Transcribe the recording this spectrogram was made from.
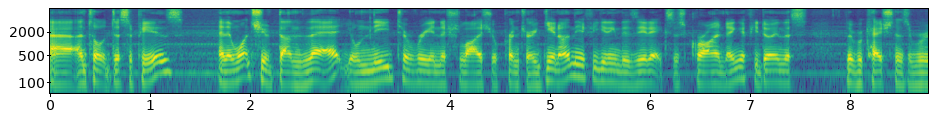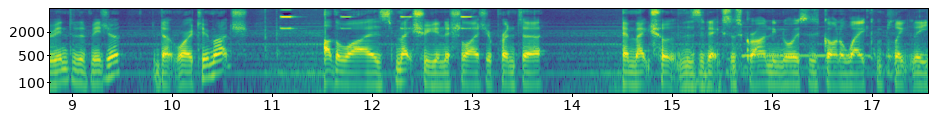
uh, until it disappears and then once you've done that you'll need to reinitialize your printer again only if you're getting the z-axis grinding if you're doing this lubrication is a preventative measure don't worry too much Otherwise, make sure you initialize your printer and make sure that the Z-axis grinding noise has gone away completely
